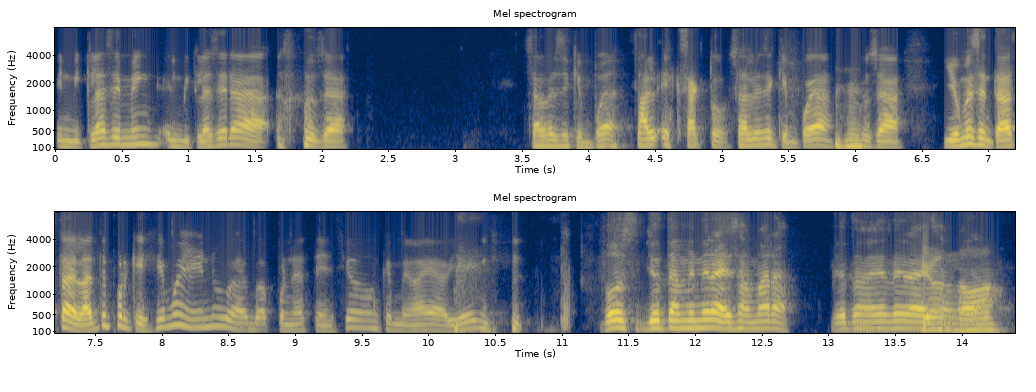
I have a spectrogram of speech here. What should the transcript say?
En mi clase, men, en mi clase era, o sea, Sabes de quien pueda. sal, exacto, sales de quien pueda. O sea, yo me sentaba hasta adelante porque dije, bueno, va, va a poner atención, que me vaya bien. Vos, yo también era esa Mara. Yo también era Yo esa Mara. no.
